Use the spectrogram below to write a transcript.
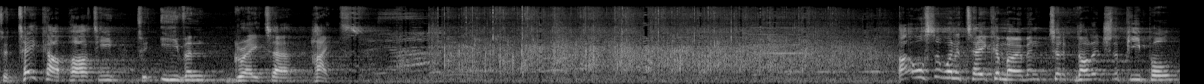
to take our party to even greater heights. I also want to take a moment to acknowledge the people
